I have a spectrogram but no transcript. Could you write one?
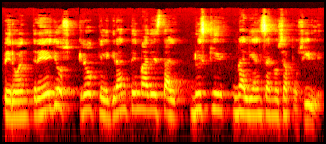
pero entre ellos creo que el gran tema de esta no es que una alianza no sea posible,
